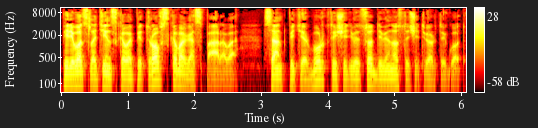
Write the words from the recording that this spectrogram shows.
Перевод с латинского Петровского Гаспарова. Санкт-Петербург, 1994 год.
